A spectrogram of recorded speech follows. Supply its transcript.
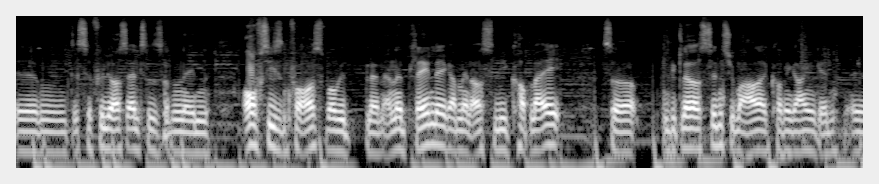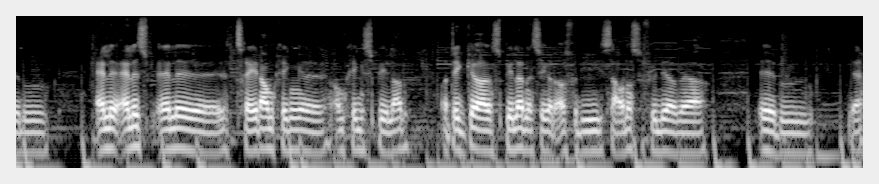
Øhm, det er selvfølgelig også altid sådan en off-season for os, hvor vi blandt andet planlægger, men også lige kobler af. Så vi glæder os sindssygt meget at komme i gang igen. Øhm, alle, alle, alle træner omkring, øh, omkring spilleren, og det gør spillerne sikkert også, fordi de savner selvfølgelig at være øh, ja,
